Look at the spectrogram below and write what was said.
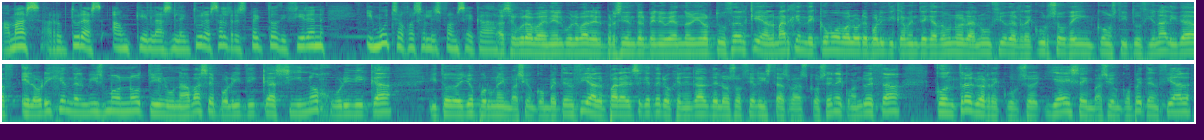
a más, a rupturas, aunque las lecturas al respecto difieren y mucho, José Luis Fonseca. Aseguraba en el Boulevard el presidente del PNV, Antonio Ortuzar, que al margen de cómo valore políticamente cada uno el anuncio del recurso de inconstitucionalidad, el origen del mismo no tiene una base política, sino jurídica, y todo ello por una invasión competencial. Para el secretario general de los socialistas vascos, en Ecuandueza, contrario al recurso y a esa invasión competencial,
